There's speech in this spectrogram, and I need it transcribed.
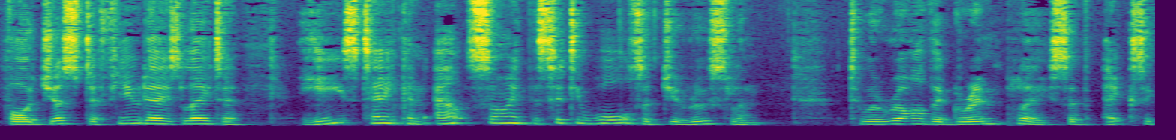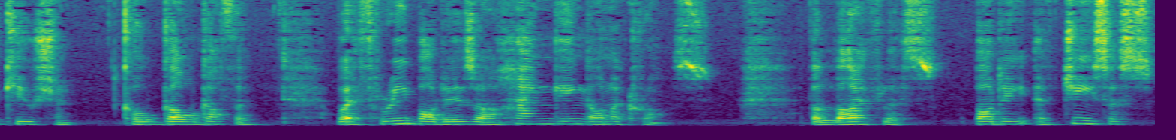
For just a few days later, he's taken outside the city walls of Jerusalem to a rather grim place of execution called Golgotha, where three bodies are hanging on a cross. The lifeless body of Jesus,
